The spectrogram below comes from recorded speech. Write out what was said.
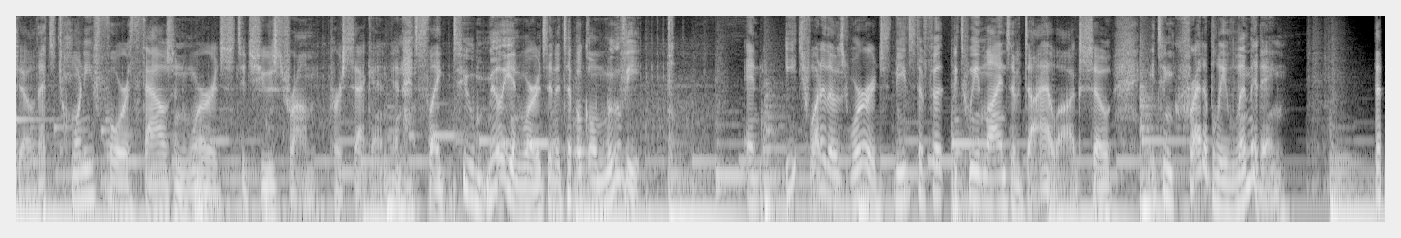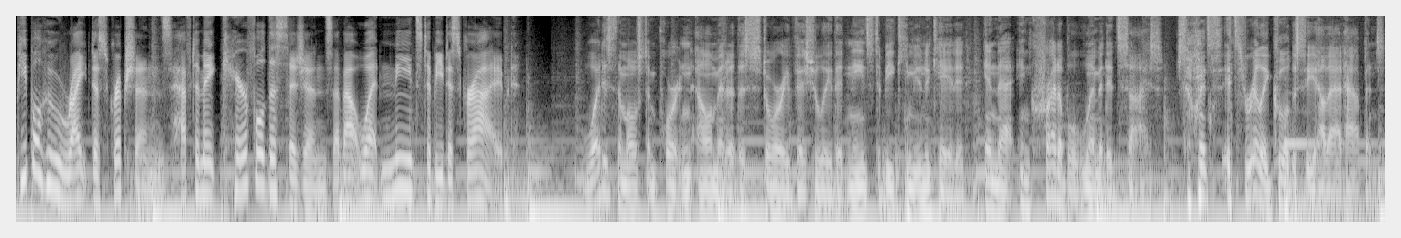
show, that's 24,000 words to choose from per second. And that's like 2 million words in a typical movie. And each one of those words needs to fit between lines of dialogue. So it's incredibly limiting. The people who write descriptions have to make careful decisions about what needs to be described. What is the most important element of the story visually that needs to be communicated in that incredible limited size? So it's, it's really cool to see how that happens.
